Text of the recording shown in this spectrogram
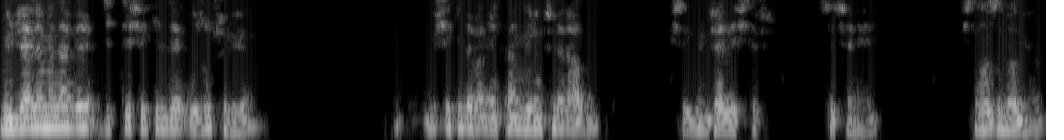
Güncellemeler de ciddi şekilde uzun sürüyor. Bu şekilde ben ekran görüntüleri aldım. İşte güncelleştir seçeneği. İşte hazırlanıyor.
